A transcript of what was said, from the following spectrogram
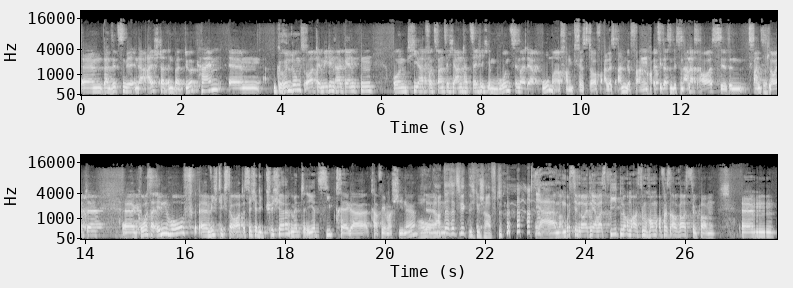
ähm, dann sitzen wir in der Altstadt in Bad Dürkheim, ähm, Gründungsort der Medienagenten. Und hier hat vor 20 Jahren tatsächlich im Wohnzimmer der Oma von Christoph alles angefangen. Heute sieht das ein bisschen anders aus. Hier sind 20 Leute. Äh, großer Innenhof. Äh, wichtigster Ort ist sicher die Küche mit jetzt Siebträger-Kaffeemaschine. Oh, ähm, da habt ihr es jetzt wirklich geschafft. ja, man muss den Leuten ja was bieten, um aus dem Homeoffice auch rauszukommen. Ähm,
